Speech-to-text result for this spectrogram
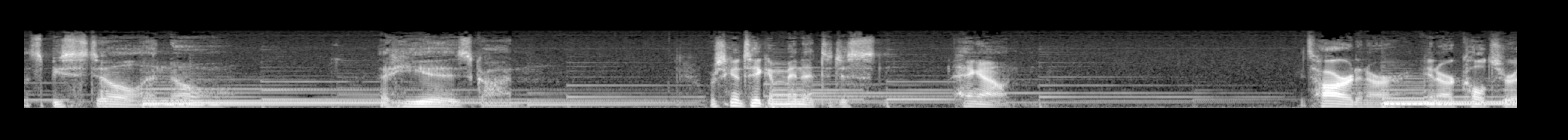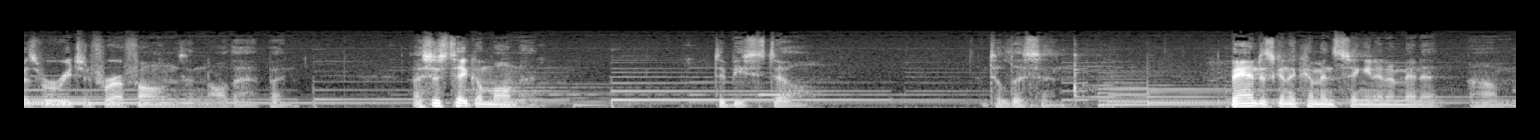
Let's be still and know that He is God. We're just going to take a minute to just hang out. It's hard in our, in our culture as we're reaching for our phones and all that, but let's just take a moment to be still and to listen. The band is going to come in singing in a minute. Um,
